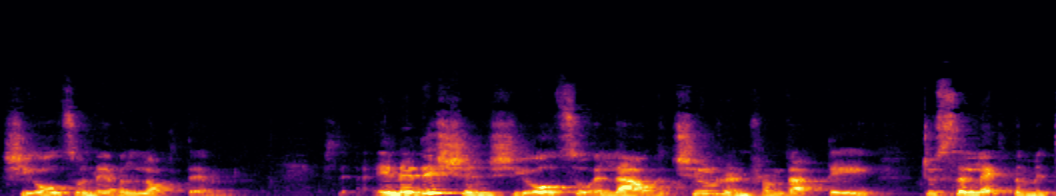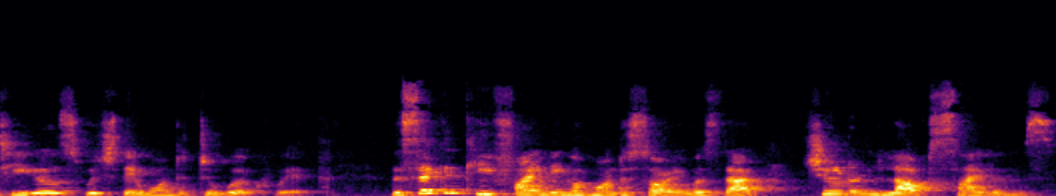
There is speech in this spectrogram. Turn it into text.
She also never locked them. In addition, she also allowed the children from that day to select the materials which they wanted to work with. The second key finding of Montessori was that children loved silence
